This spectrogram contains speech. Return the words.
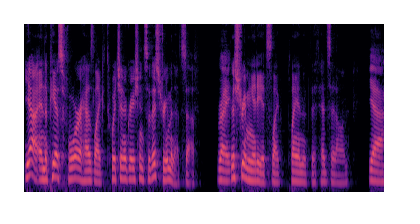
yeah, and the PS4 has like Twitch integration, so they're streaming that stuff. Right. They're streaming idiots like playing with the headset on. Yeah.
